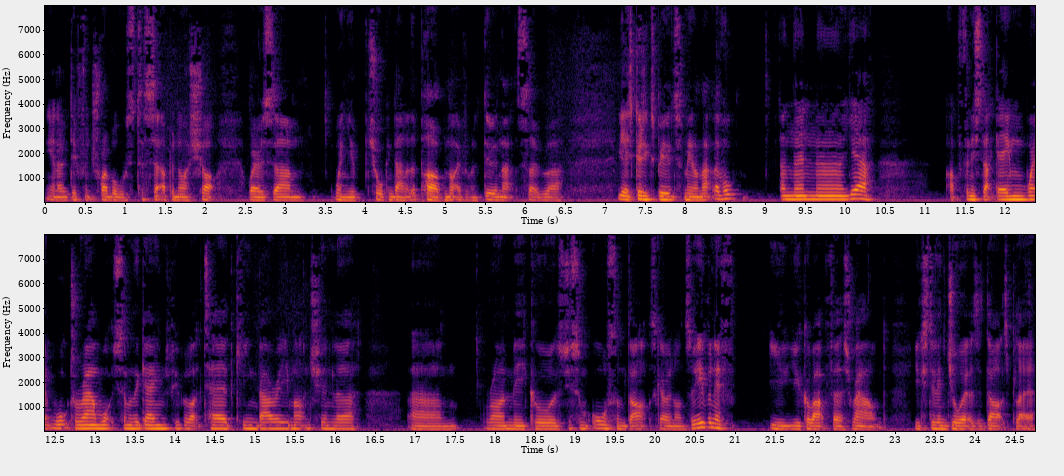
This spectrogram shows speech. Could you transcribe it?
you know, different trebles to set up a nice shot. Whereas um, when you're chalking down at the pub, not everyone's doing that. So uh, yeah, it's good experience for me on that level. And then uh, yeah, I finished that game, went walked around, watched some of the games. People like Ted, Keane Barry, Martin Schindler, um, Ryan Meikles, just some awesome darts going on. So even if you, you go out first round, you can still enjoy it as a darts player.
